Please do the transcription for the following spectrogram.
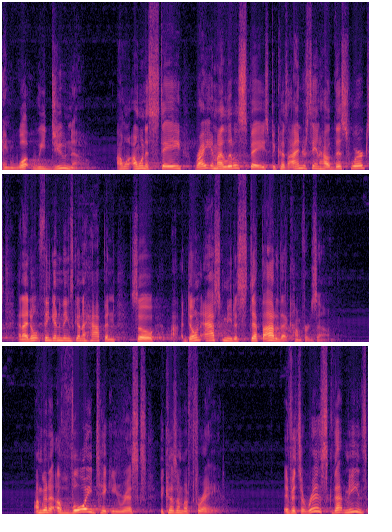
and what we do know. I want, I want to stay right in my little space because I understand how this works and I don't think anything's going to happen. So uh, don't ask me to step out of that comfort zone. I'm going to avoid taking risks because I'm afraid. If it's a risk, that means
